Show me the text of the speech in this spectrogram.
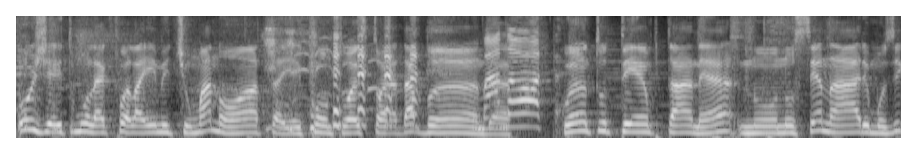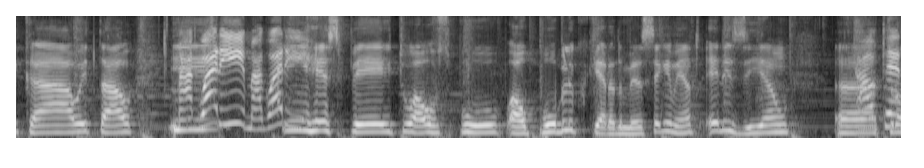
o Jeito Moleque foi lá e emitiu uma nota e contou a história da banda. Uma nota. Quanto tempo tá, né, no, no cenário musical e tal. E, Maguari, Maguari. Em respeito aos, ao público, que era do mesmo segmento, eles iam ah, Alterar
